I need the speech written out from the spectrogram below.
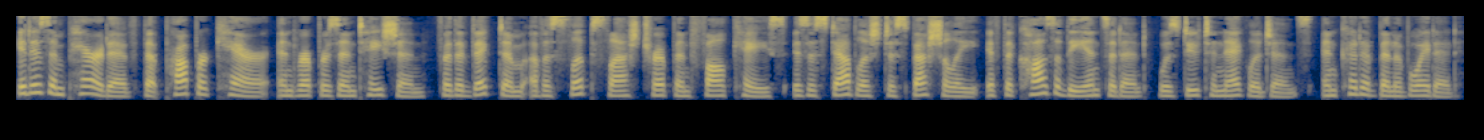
It is imperative that proper care and representation for the victim of a slip slash trip and fall case is established especially if the cause of the incident was due to negligence and could have been avoided.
